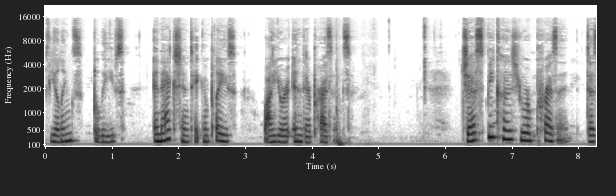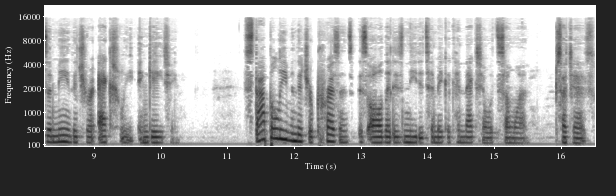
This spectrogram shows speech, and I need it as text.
feelings, beliefs, and action taking place while you are in their presence. Just because you're present doesn't mean that you're actually engaging. Stop believing that your presence is all that is needed to make a connection with someone, such as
